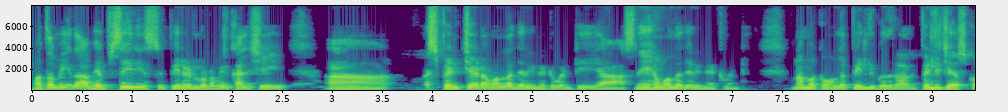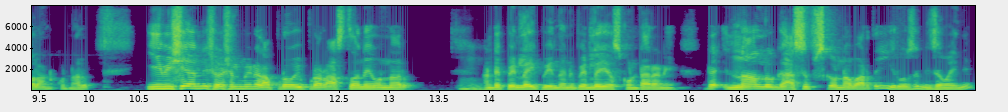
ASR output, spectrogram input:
మొత్తం మీద ఆ వెబ్ సిరీస్ పీరియడ్లో వీళ్ళు కలిసి స్పెండ్ చేయడం వల్ల జరిగినటువంటి ఆ స్నేహం వల్ల జరిగినటువంటి నమ్మకం వల్ల పెళ్ళి కుదరాలి పెళ్ళి చేసుకోవాలనుకుంటున్నారు. ఈ విషయాన్ని సోషల్ మీడియాలో అప్పుడో ఇప్పుడో రాస్తూనే ఉన్నారు. అంటే పెళ్ళి అయిపోయిందని పెళ్ళి చేసుకుంటారని. అంటే ఇన్నాళ్ళు గాసిప్స్గా ఉన్న వార్త ఈరోజు నిజమైంది.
